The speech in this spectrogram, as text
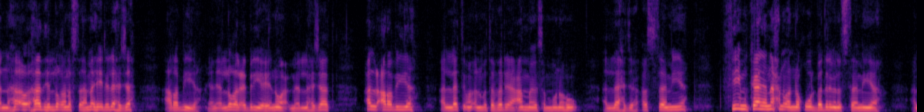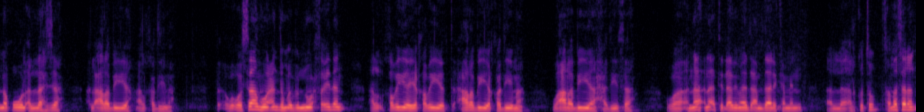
أن هذه اللغة نفسها ما هي إلا لهجة عربية. يعني اللغة العبرية هي نوع من اللهجات العربية التي المتفرعة عما يسمونه اللهجة السامية. في إمكاننا نحن أن نقول بدلا من السامية أن نقول اللهجة العربية القديمة. وسام هو عندهم ابن نوح فإذا القضية هي قضية عربية قديمة وعربية حديثة. ونأتي الآن بما يدعم ذلك من الكتب. فمثلا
